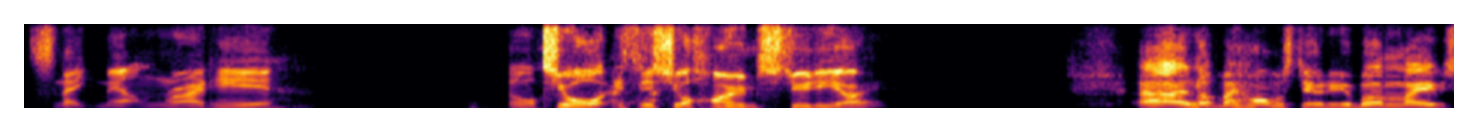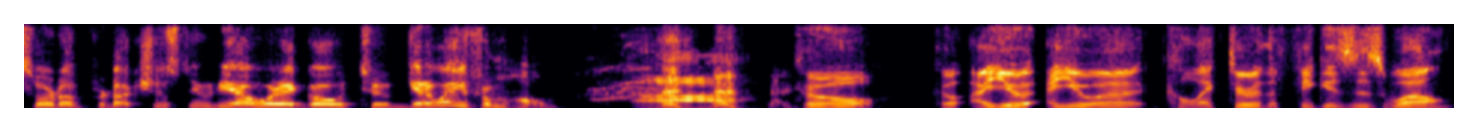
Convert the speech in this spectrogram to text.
Snake Mountain right here. Oh, it's your, is this your home studio? Uh, not my home studio, but my sort of production studio where I go to get away from home. Ah, cool, cool. Are you are you a collector of the figures as well?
